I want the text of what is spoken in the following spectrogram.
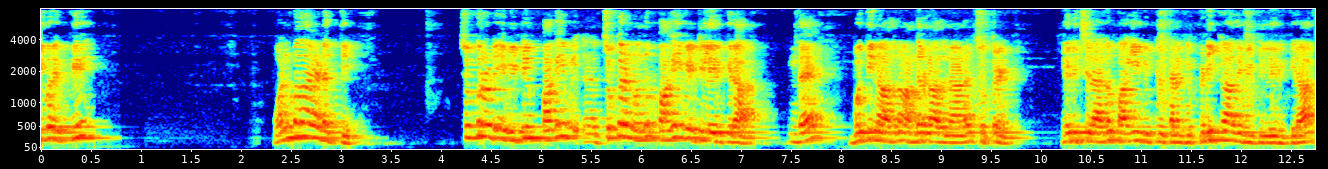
இவருக்கு ஒன்பதாம் இடத்தில் சுக்கரனுடைய வீட்டில் பகை சுக்கரன் சுக்கிரன் வந்து பகை வீட்டில் இருக்கிறார். இந்த புத்திநாதனும் அந்தரநாதனான சுக்கிரன். எரிச்சலாக பகை வீட்டில் தனக்கு பிடிக்காத வீட்டில் இருக்கிறார்.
